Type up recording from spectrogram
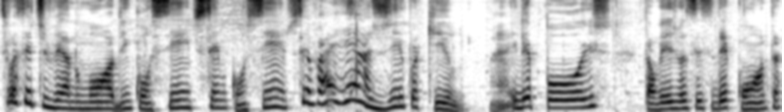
Se você estiver no modo inconsciente, semiconsciente, você vai reagir com aquilo. Né? E depois talvez você se dê conta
